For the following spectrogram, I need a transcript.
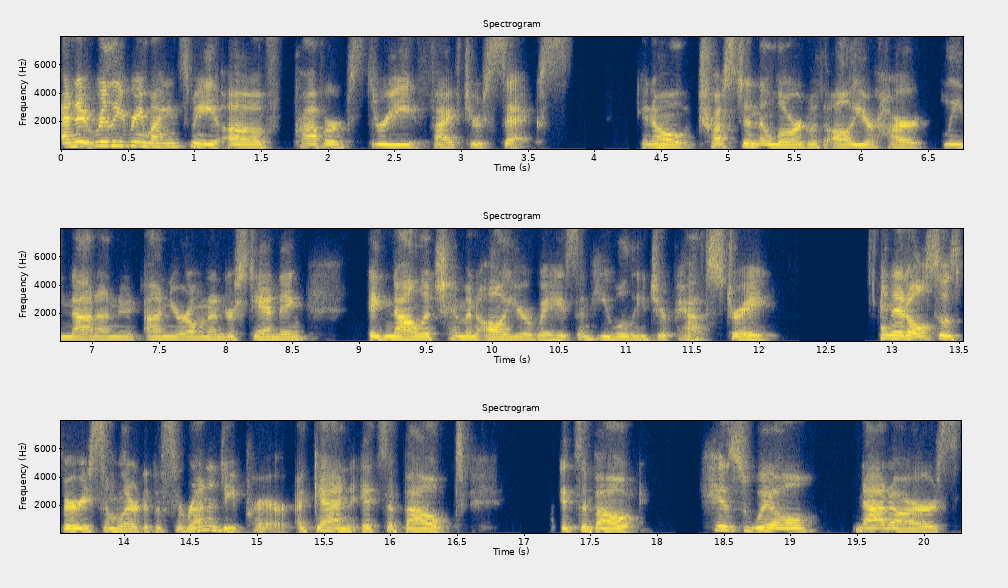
And it really reminds me of Proverbs three five through six you know trust in the lord with all your heart lean not on, on your own understanding acknowledge him in all your ways and he will lead your path straight and it also is very similar to the serenity prayer again it's about it's about his will not ours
